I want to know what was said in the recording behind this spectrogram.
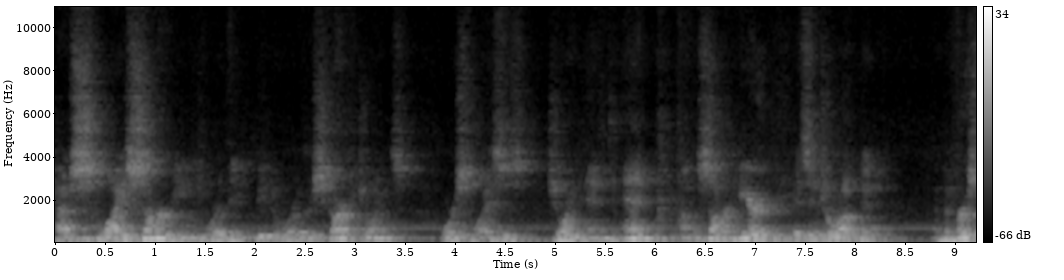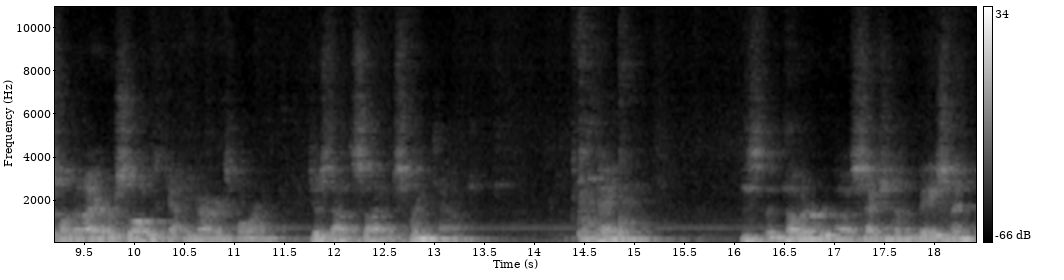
have spliced summer beams where the where their scarf joints or splices join end to end on the summer. Here it's interrupted. And the first one that I ever saw was Captain Merrick's barn just outside of Springtown. Okay? This is another uh, section of the basement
